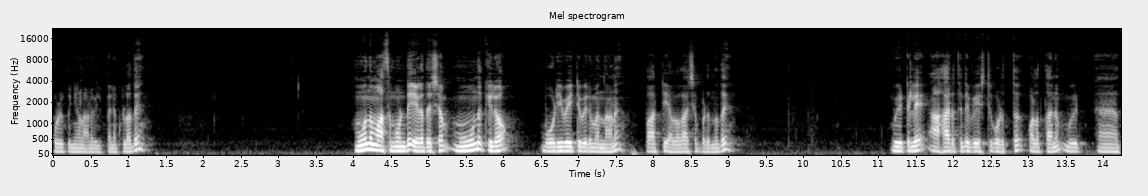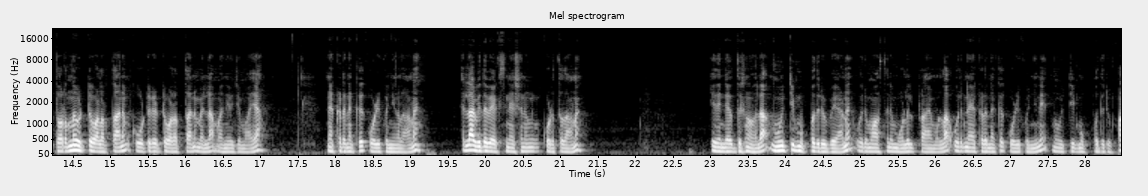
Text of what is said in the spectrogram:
കോഴിക്കുഞ്ഞുങ്ങളാണ് വിൽപ്പനക്കുള്ളത്. മൂന്ന് മാസം കൊണ്ട് ഏകദേശം മൂന്ന് കിലോ ബോഡി വെയ്റ്റ് വരുമെന്നാണ് പാർട്ടി അവകാശപ്പെടുന്നത്. വീട്ടിലെ ആഹാരത്തിന്റെ വേസ്റ്റ് കൊടുത്ത് വളർത്താനും വീ തുറന്നു വിട്ട് വളർത്താനും കൂട്ടിലിട്ട് വളർത്താനും എല്ലാം അനുയോജ്യമായ നെക്കടനക്ക് കോഴിക്കുഞ്ഞുങ്ങളാണ്. എല്ലാവിധ വാക്സിനേഷനും കൊടുത്തതാണ്. ഇതിന്റെ ഉദ്ദേശം വില നൂറ്റി മുപ്പത് രൂപയാണ്. ഒരു മാസത്തിന് മുകളിൽ പ്രായമുള്ള ഒരു നേക്കടനക്ക് കോഴിക്കുഞ്ഞിന് നൂറ്റി മുപ്പത് രൂപ.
